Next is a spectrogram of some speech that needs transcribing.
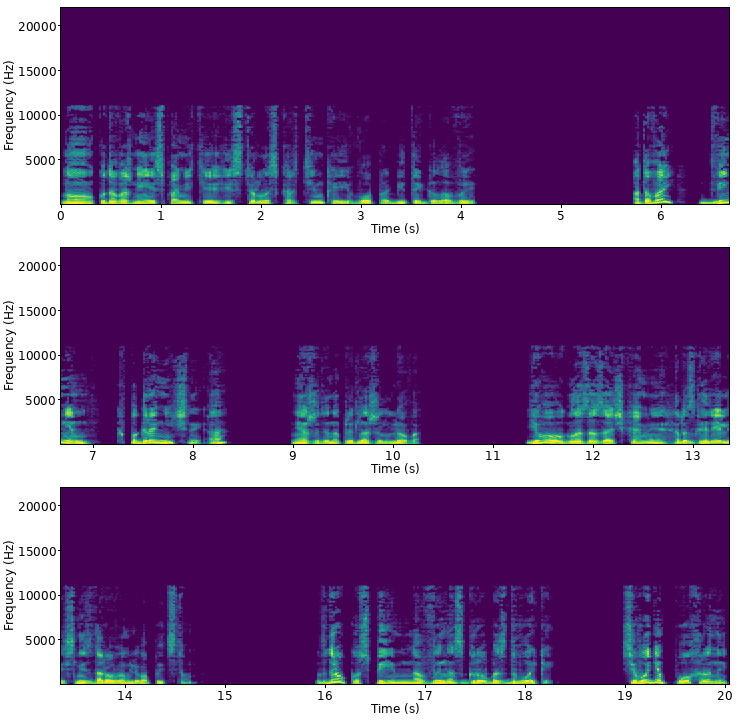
Но куда важнее из памяти истерлась картинка его пробитой головы. — А давай двинем к пограничной, а? — неожиданно предложил Лева. Его глаза за очками разгорелись нездоровым любопытством. — Вдруг успеем на вынос гроба с двойкой? Сегодня похороны,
